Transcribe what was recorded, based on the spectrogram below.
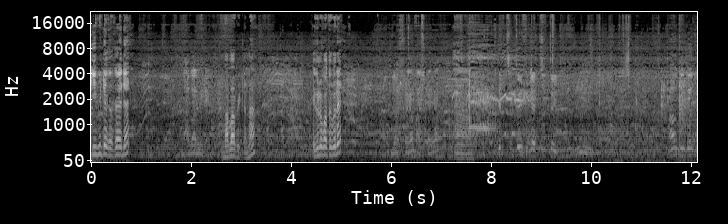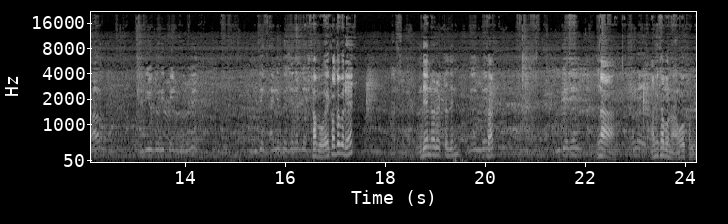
কি পিঠা কাকা এটা? বাবা পিঠা। না? এগুলো কত করে? খাব। এ কত করে? দেন ওর একটা দিন। থাক। না আমি খাব না ও খাবে।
